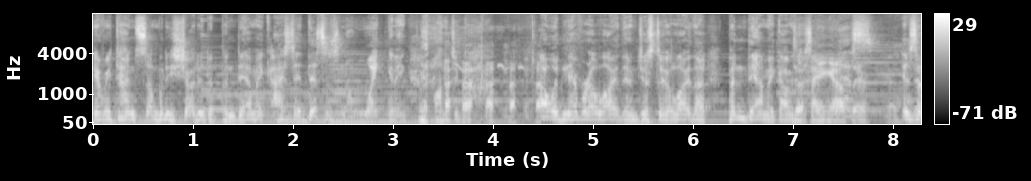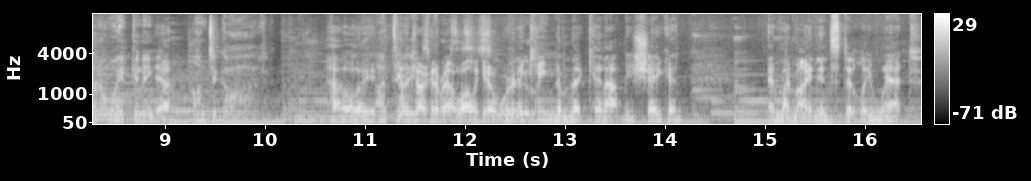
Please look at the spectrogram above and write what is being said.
Every time somebody shouted a pandemic, I said, This is an awakening unto God. I would never allow them just to allow that pandemic. I would To just say, out This there. is an awakening Yeah. unto God. Hallelujah. I You were talking about a while ago, so we're in a kingdom that cannot be shaken. And my mind instantly went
